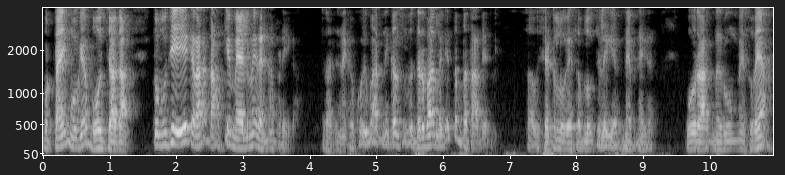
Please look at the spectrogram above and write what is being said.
और टाइम हो गया बहुत ज़्यादा। तो मुझे एक रात आपके महल में रहना पड़ेगा। राजा ने कहा, कोई बात नहीं, कल सुबह दरबार लगे तब बता देना सब सेटल हो गए, सब लोग चले गए अपने अपने घर। वो रात में रूम में सोया।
